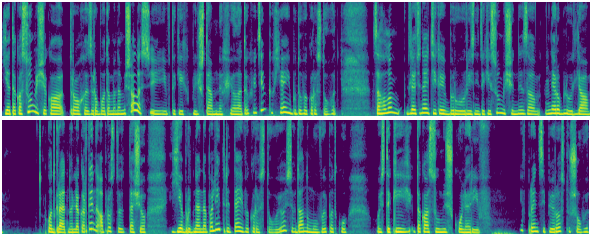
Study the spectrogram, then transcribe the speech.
є така суміш, яка трохи з роботами намішалась, і в таких більш темних фіолетових відтінках я її буду використовувати. Загалом для тіней тільки беру різні такі суміші, не за... не роблю для конкретно для картини, а просто те, що є брудне на палітрі, те й використовую. Ось в даному випадку ось такий, така суміш кольорів. І, в принципі, розтушовую.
